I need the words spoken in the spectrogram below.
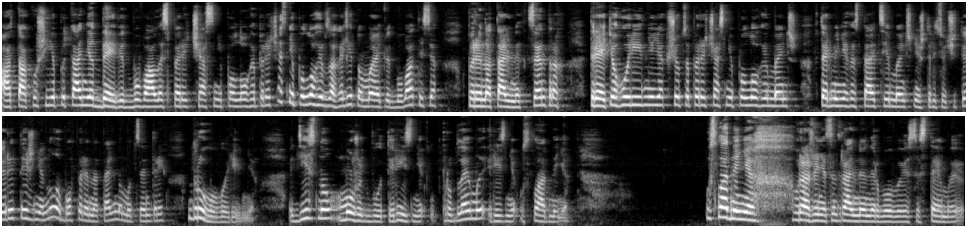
А також є питання, де відбувались передчасні пологи. Передчасні пологи взагалі-то мають відбуватися в перинатальних центрах третього рівня, якщо це передчасні пологи менш в терміні гестації менш ніж 34 тижні, ну або в перинатальному центрі другого рівня. Дійсно, можуть бути різні проблеми, різні ускладнення. Ускладнення ураження центральної нервової системи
